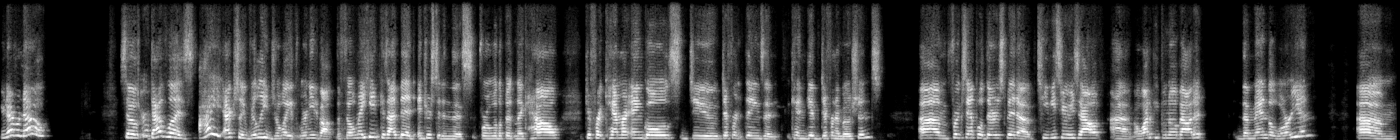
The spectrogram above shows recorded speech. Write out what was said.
you never know. So sure. that was I actually really enjoyed learning about the filmmaking because I've been interested in this for a little bit, like how different camera angles do different things and can give different emotions. Um, for example, there's been a TV series out. Um, a lot of people know about it, The Mandalorian. Um,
